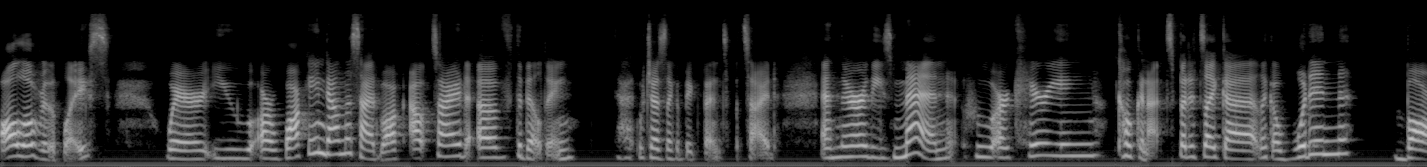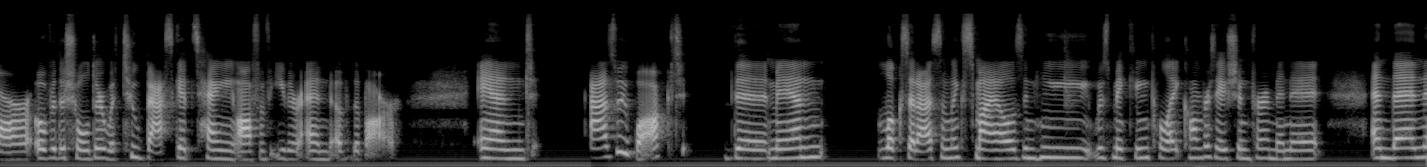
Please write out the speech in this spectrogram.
all over the place. where you are walking down the sidewalk outside of the building, which has like a big fence outside, and there are these men who are carrying coconuts, but it's like a like a wooden bar over the shoulder with two baskets hanging off of either end of the bar. And as we walked, the man looks at us and like smiles and he was making polite conversation for a minute and then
